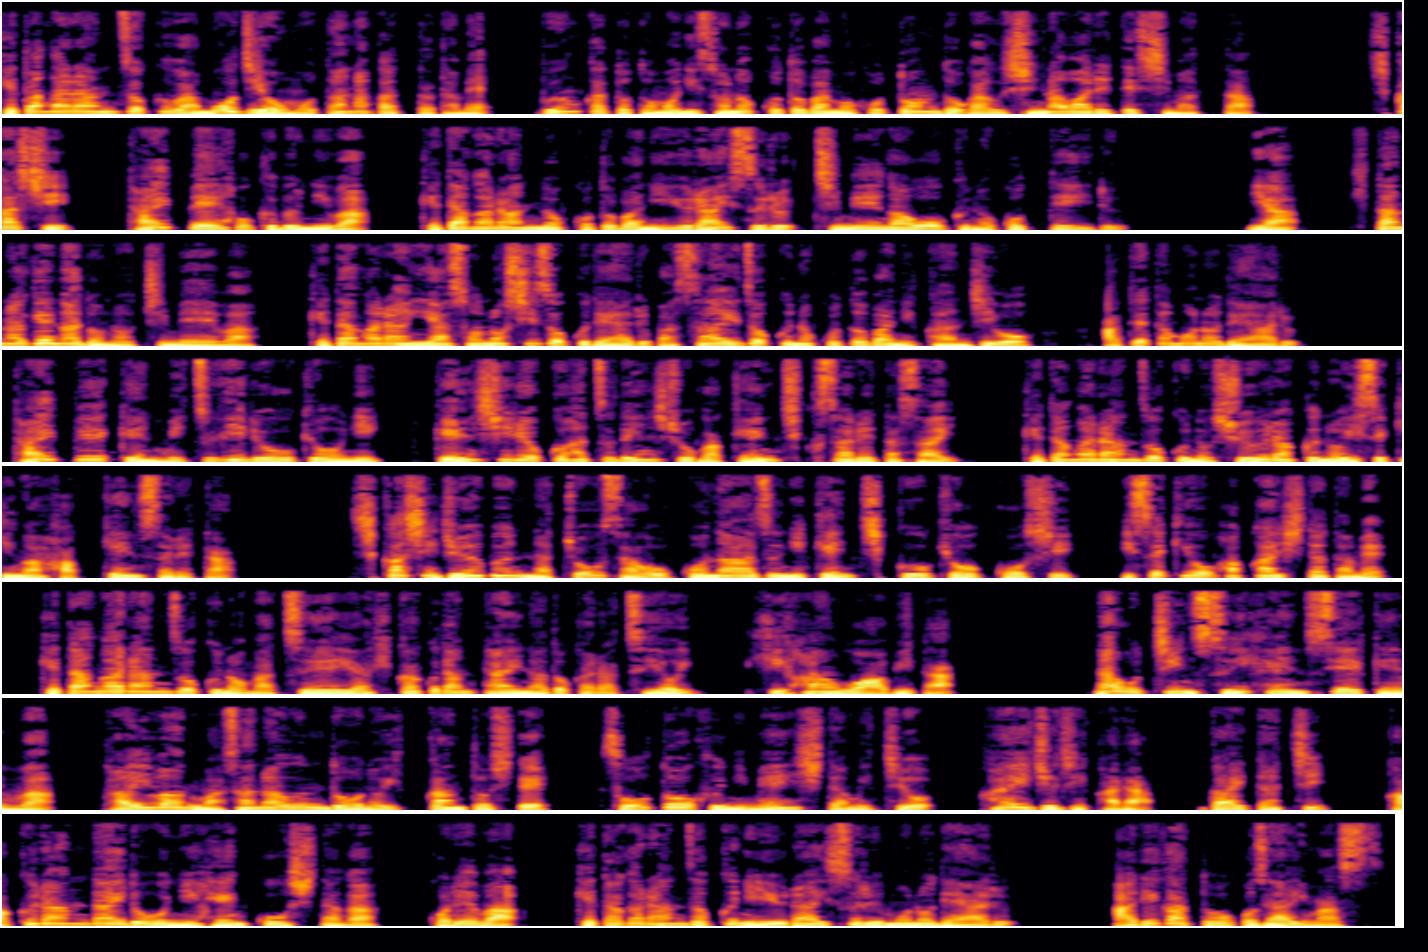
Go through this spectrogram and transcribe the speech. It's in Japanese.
ケタガラン族は文字を持たなかったため、文化とともにその言葉もほとんどが失われてしまった。しかし、台北北部にはケタガランの言葉に由来する地名が多く残っている。や、北投げなどの地名は、ケタガランやその氏族である馬サ族の言葉に漢字を当てたものである。台北県三木領郷に原子力発電所が建築された際、ケタガラン族の集落の遺跡が発見された。しかし十分な調査を行わずに建築を強行し、遺跡を破壊したため、ケタガラン族の末裔や比較団体などから強い批判を浴びた。なお陳水変政権は台湾マサナ運動の一環として総統府に面した道を海樹寺から外立ち、格蘭大道に変更したが、これはケタガラン族に由来するものである。ありがとうございます。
